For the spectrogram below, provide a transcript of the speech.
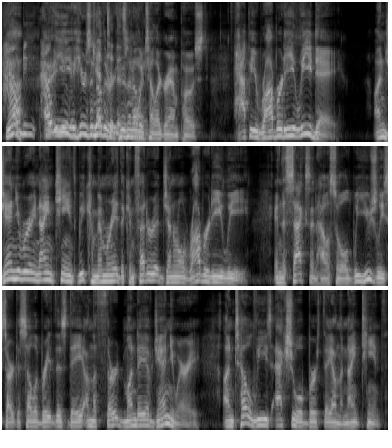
How do you, how Uh, do you here's get another here's another point? telegram post. Happy Robert E. Lee Day. On January 19th, we commemorate the Confederate General Robert E. Lee. In the Saxon household, we usually start to celebrate this day on the third Monday of January, until Lee's actual birthday on the 19th.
